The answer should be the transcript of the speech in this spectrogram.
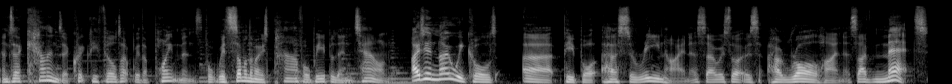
and her calendar quickly filled up with appointments with some of the most powerful people in town. I didn't know we called uh, people Her Serene Highness. I always thought it was Her Royal Highness. I've met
